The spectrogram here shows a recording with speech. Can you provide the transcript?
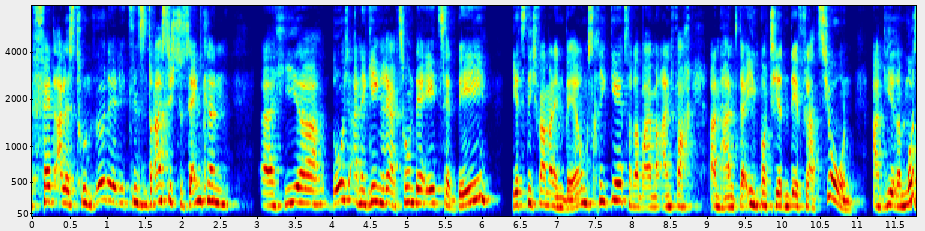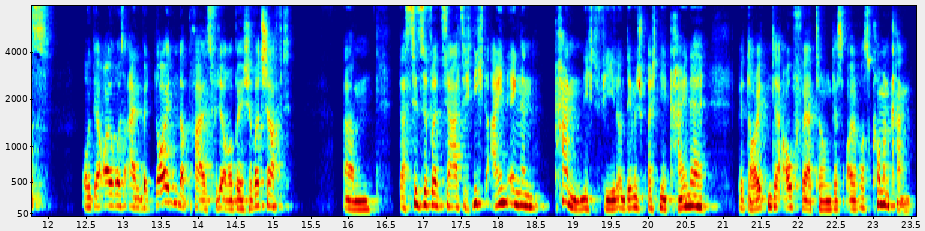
Fed alles tun würde, die Zinsen drastisch zu senken, äh, hier durch eine Gegenreaktion der EZB, jetzt nicht, weil man in Währungskrieg geht, sondern weil man einfach anhand der importierten Deflation agieren muss. Und der Euro ist ein bedeutender Preis für die europäische Wirtschaft ähm, das Zinsdifferenzial sich nicht einengen kann, nicht viel, und dementsprechend hier keine bedeutende Aufwertung des Euros kommen kann.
